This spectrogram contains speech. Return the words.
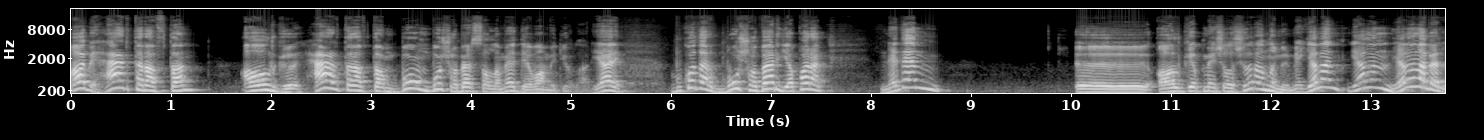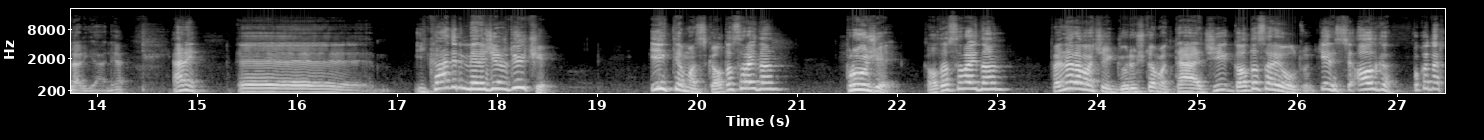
Abi her taraftan algı, her taraftan bomboş haber sallamaya devam ediyorlar. Yani bu kadar boş haber yaparak neden e, algı yapmaya çalışıyorlar anlamıyorum. Ya yalan yalan yalan haberler yani. Yani e, Icardi'nin menajeri diyor ki ilk temas Galatasaray'dan, proje Galatasaray'dan, Fenerbahçe görüştü ama tercih Galatasaray oldu. Gerisi algı. Bu kadar.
